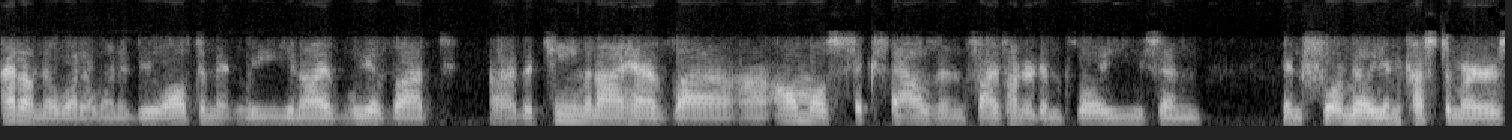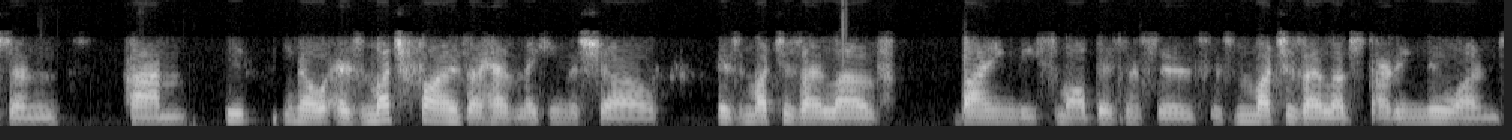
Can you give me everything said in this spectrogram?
I don't know what I want to do. Ultimately, you know, I've, we have uh, uh, the team and I have uh, uh, almost 6,500 employees and and four million customers, and um, it, you know, as much fun as I have making the show, as much as I love buying these small businesses, as much as I love starting new ones,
